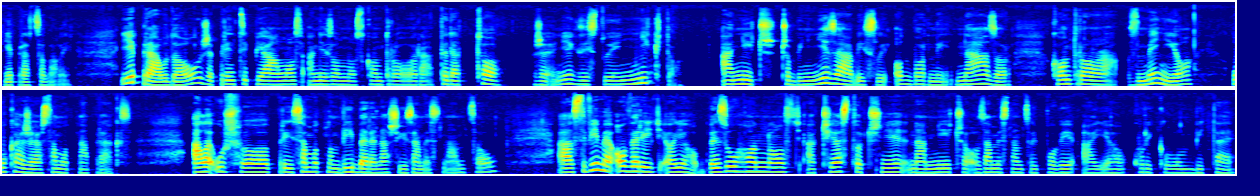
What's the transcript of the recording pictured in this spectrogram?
nepracovali. Je pravdou, že principiálnosť a nezlomnosť kontrolóra, teda to, že neexistuje nikto a nič, čo by nezávislý odborný názor kontrolóra zmenil, ukáže až samotná prax. Ale už pri samotnom výbere našich zamestnancov a si vieme overiť eh, jeho bezúhonnosť a čiastočne nám niečo o zamestnancovi povie aj jeho kurikulum vitae.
